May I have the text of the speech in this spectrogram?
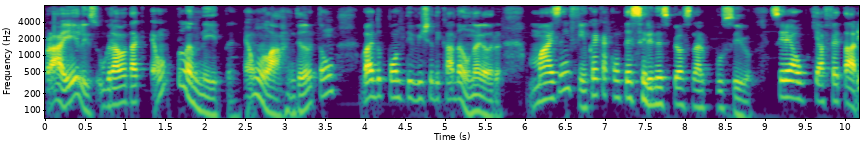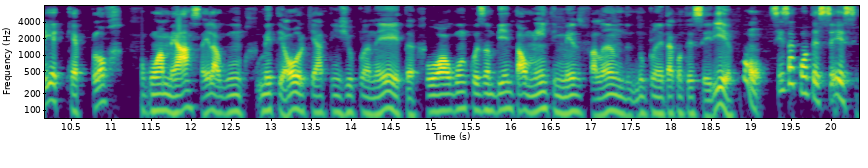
para eles o Gravatac é um planeta, é um lar, entendeu? Então vai do ponto de vista de cada um, né, galera? Mas enfim, o que é que aconteceria nesse pior cenário possível? Seria algo que afetaria Kepler? alguma ameaça, ele, algum meteoro que atingiu o planeta, ou alguma coisa ambientalmente mesmo falando no planeta aconteceria? Bom, se isso acontecesse,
